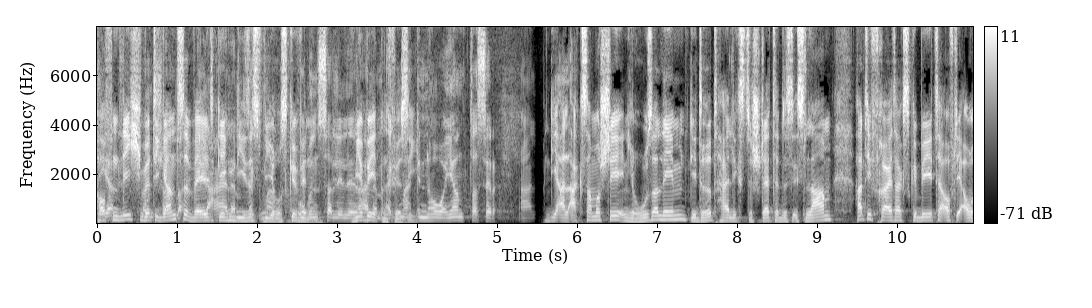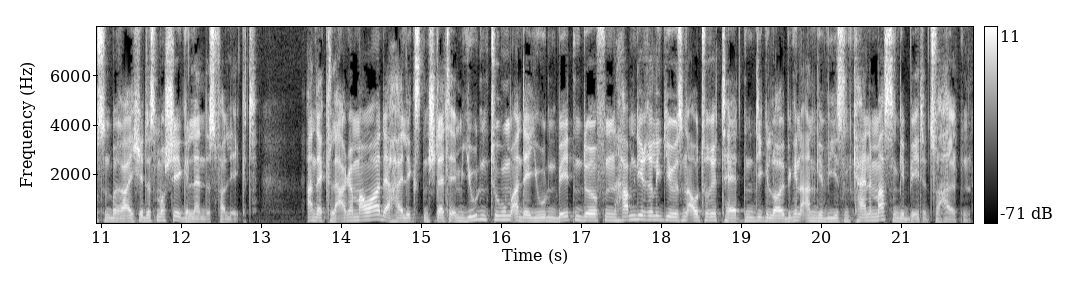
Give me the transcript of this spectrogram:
Hoffentlich wird die ganze Welt gegen dieses Virus gewinnen. Wir beten beten für sie. Die Al-Aqsa-Moschee in Jerusalem, die drittheiligste Stätte des Islam, hat die Freitagsgebete auf die Außenbereiche des Moscheegeländes verlegt. An der Klagemauer der heiligsten Stätte im Judentum, an der Juden beten dürfen, haben die religiösen Autoritäten die Gläubigen angewiesen, keine Massengebete zu halten.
